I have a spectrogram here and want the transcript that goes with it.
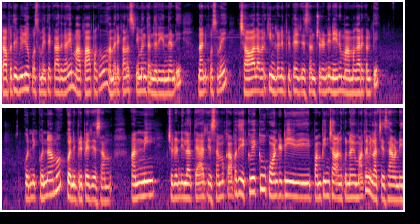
కాకపోతే వీడియో కోసం అయితే కాదు కానీ మా పాపకు అమెరికాలో శ్రీమంతం జరిగిందండి. దానికోసమే చాలా వరకు ఇంట్లోనే ప్రిపేర్ చేస్తాను చూడండి నేను మా అమ్మగారు కలిపి కొన్ని కొన్నాము కొన్ని ప్రిపేర్ చేసాము అన్నీ చూడండి ఇలా తయారు చేసాము కాకపోతే ఎక్కువ ఎక్కువ క్వాంటిటీ పంపించాలనుకున్నవి మాత్రం ఇలా చేసామండి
